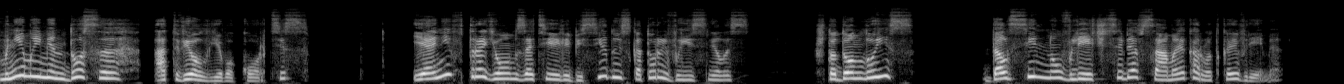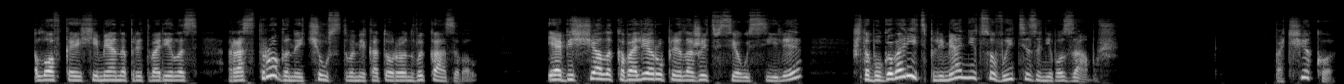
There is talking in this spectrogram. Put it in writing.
Мнимый Мендоса отвел его Кортис, и они втроем затеяли беседу, из которой выяснилось, что Дон Луис дал сильно увлечь себя в самое короткое время. Ловкая Химена притворилась растроганной чувствами, которые он выказывал, и обещала кавалеру приложить все усилия, чтобы уговорить племянницу выйти за него замуж. Пачеко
